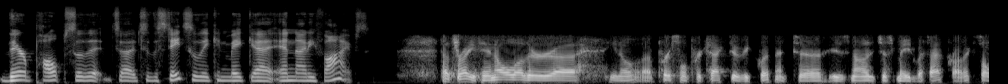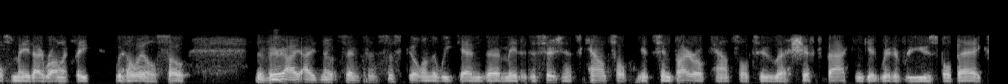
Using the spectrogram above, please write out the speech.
their pulp so that uh, to the States so they can make uh, N95s. That's right, and all other uh, you know uh, personal protective equipment uh, is not just made with that product; it's also made, ironically, with oil. So the very, I, I note San Francisco on the weekend uh, made a decision. It's council, it's Enviro Council to uh, shift back and get rid of reusable bags.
